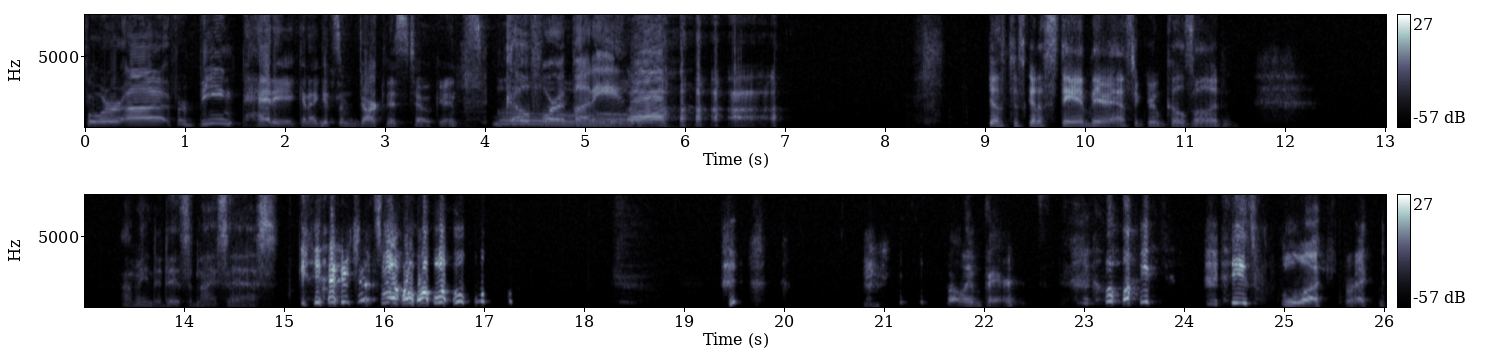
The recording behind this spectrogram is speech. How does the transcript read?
for uh, for being petty. Can I get some darkness tokens? Go for it, buddy. Just just gonna stand there as the group goes on. I mean, it is a nice ass. just so embarrassed. like he's flushed right now.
